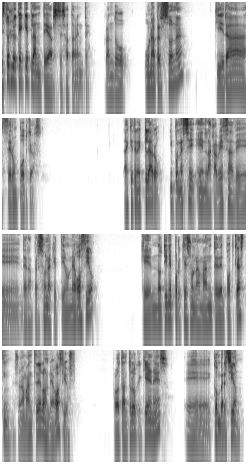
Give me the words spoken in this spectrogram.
Esto es lo que hay que plantearse exactamente. Cuando una persona quiera hacer un podcast hay que tener claro y ponerse en la cabeza de, la persona que tiene un negocio que no tiene por qué ser un amante del podcasting, es un amante de los negocios. Por lo tanto, lo que quieren es eh, conversión.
